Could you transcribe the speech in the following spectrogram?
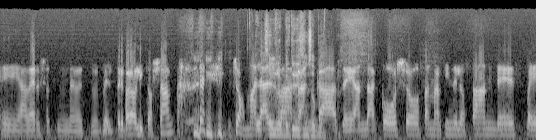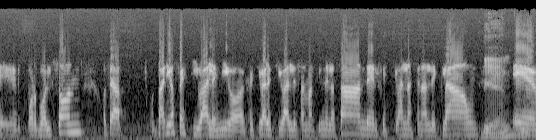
Eh, a ver, yo el preparado listo ya. Chosmal, Sin Alba, repetir y sin soplar. Rancate, Andacollo, San Martín de los Andes, eh, por Bolsón. O sea, varios festivales, digo, el Festival Estival de San Martín de los Andes, el Festival Nacional de Clown. Bien. Eh,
